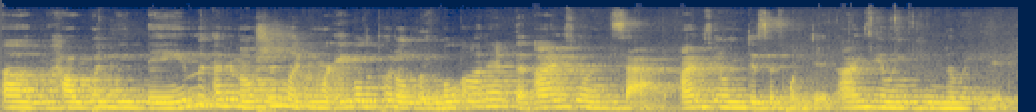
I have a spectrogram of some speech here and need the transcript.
um, how when we name an emotion, like when we're able to put a label on it, that I'm feeling sad, I'm feeling disappointed, I'm feeling humiliated,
